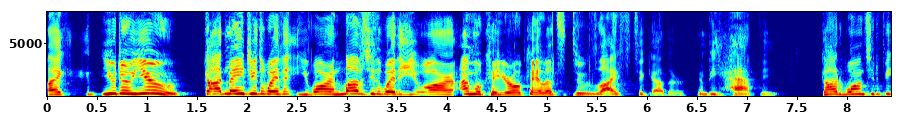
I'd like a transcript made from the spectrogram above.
Like, you do you. God made you the way that you are and loves you the way that you are. I'm okay, you're okay. Let's do life together and be happy. God wants you to be.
